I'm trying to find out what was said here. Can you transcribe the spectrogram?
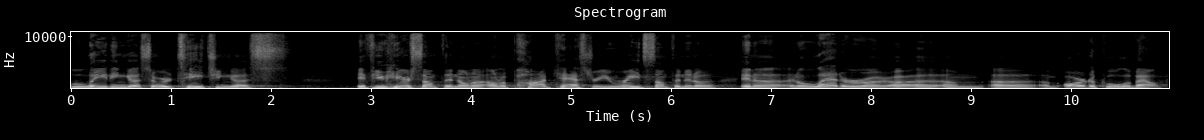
leading us, who are teaching us. If you hear something on a, on a podcast or you read something in a, in a, in a letter or a, um, an article about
